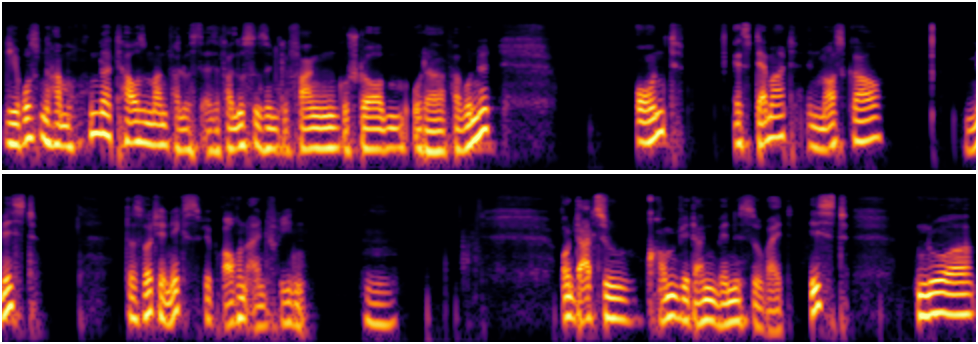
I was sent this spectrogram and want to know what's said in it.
die Russen haben 100.000 Mann Verluste. Also Verluste sind gefangen, gestorben oder verwundet. Und es dämmert in Moskau. Mist, das wird hier nichts. Wir brauchen einen Frieden. Hm. Und dazu kommen wir dann, wenn es soweit ist. Nur,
